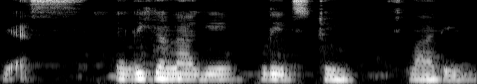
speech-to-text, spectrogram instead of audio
Yes. Illegal logging leads to flooding.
